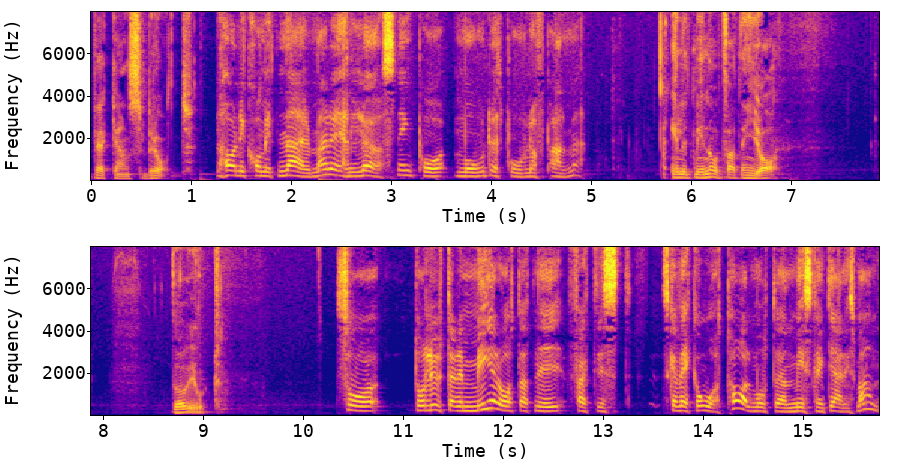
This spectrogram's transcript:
Veckans brott. Har ni kommit närmare en lösning på mordet på Olof Palme? Enligt min uppfattning, ja. Det har vi gjort. Så då lutar det mer åt att ni faktiskt ska väcka åtal mot en misstänkt gärningsman?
